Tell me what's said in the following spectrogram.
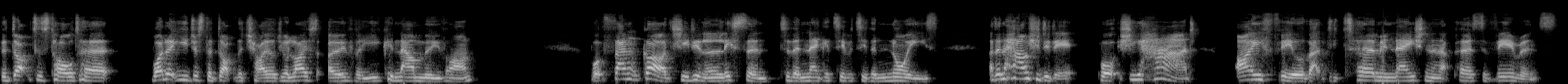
The doctors told her, Why don't you just adopt the child? Your life's over. You can now move on. But thank God she didn't listen to the negativity, the noise. I don't know how she did it, but she had, I feel, that determination and that perseverance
